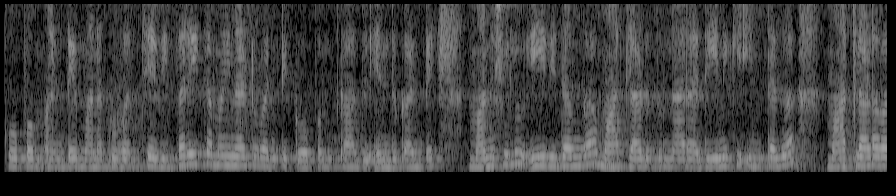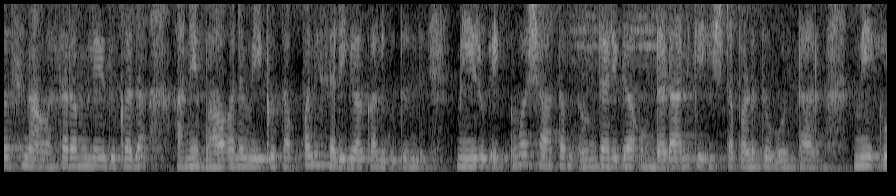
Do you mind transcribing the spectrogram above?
కోపం అంటే మనకు వచ్చే విపరీతమైనటువంటి కోపం కాదు. ఎందుకంటే మనుషులు ఈ విధంగా మాట్లాడుతున్నారా? దీనికి ఇంతగా మాట్లాడవలసిన అవసరం లేదు కదా? అనే భావన మీకు తప్పనిసరిగా కలుగుతుంది. మీరు ఎక్కువ శాతం ఒంటరిగా ఉండడానికి ఇష్టపడుతూ ఉంటారు. మీకు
